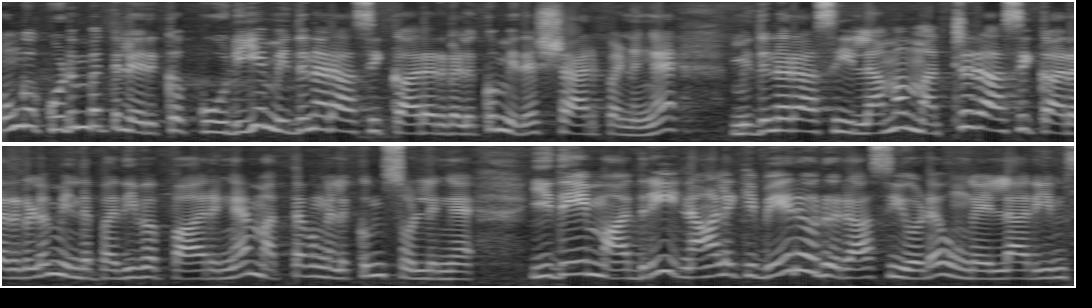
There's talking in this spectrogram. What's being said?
உங்கள் குடும்பத்தில் இருக்கக்கூடிய மிதுன ராசிக்காரர்களுக்கும் இதை ஷேர் பண்ணுங்கள் மிதுன ராசி இல்லாமல் மற்ற ராசிக்காரர்களும் இந்த பதிவை பாருங்கள் மற்றவங்களுக்கும் சொல்லுங்கள் இதே மாதிரி நாளைக்கு வேறொரு ராசியோட உங்கள் எல்லாரையும்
